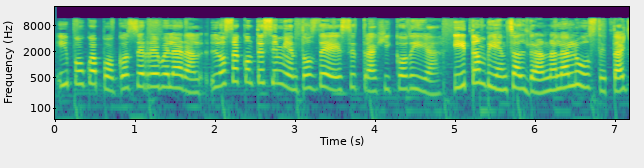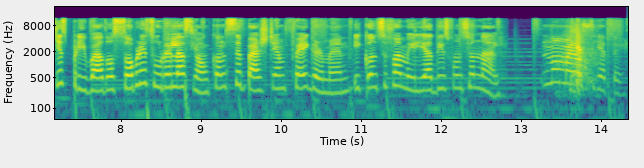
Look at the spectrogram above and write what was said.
y poco a poco se revelarán los acontecimientos de ese trágico día. Y también saldrán a la luz detalles privados sobre su relación con Sebastian Fagerman y con su familia disfuncional. Número 7.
